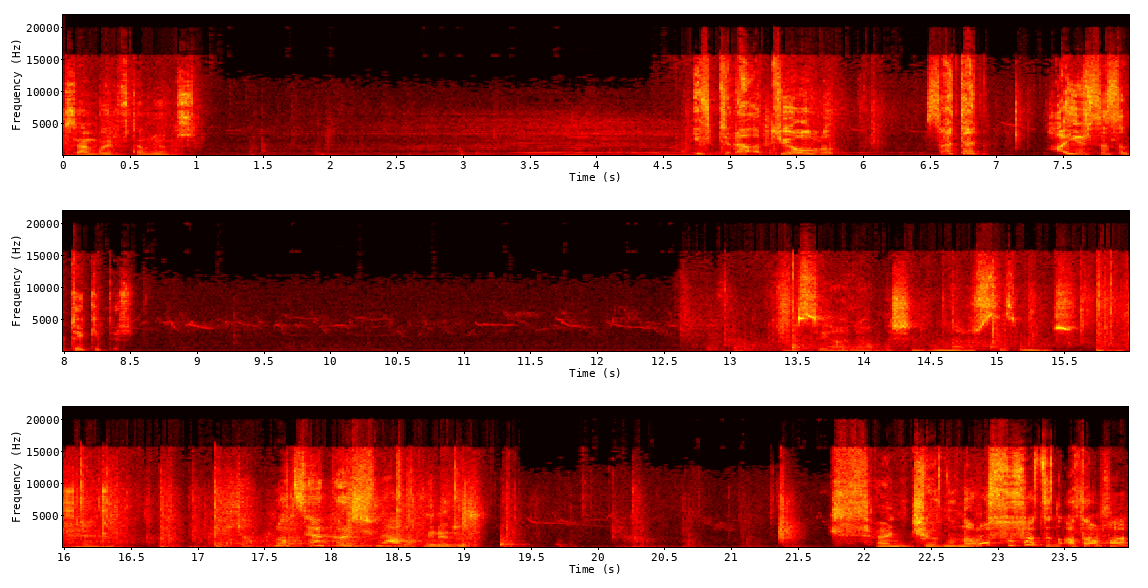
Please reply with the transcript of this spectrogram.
sen bu herifi tanıyor musun? İftira atıyor oğlum. Zaten hayırsızın tekidir. Nasıl yani abla şimdi bunlar hırsız mıymış? Ya Murat sen karışma. Mine dur. Sen canına mı susadın adam ha?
